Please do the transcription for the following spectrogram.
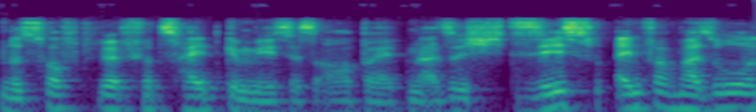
eine Software für zeitgemäßes Arbeiten? Also ich sehe es einfach mal so,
